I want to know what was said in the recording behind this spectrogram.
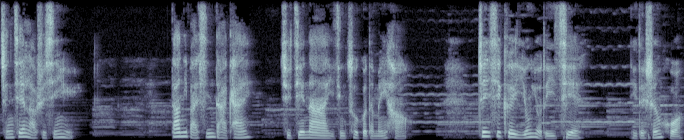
陈谦老师心语：当你把心打开，去接纳已经错过的美好，珍惜可以拥有的一切，你的生活。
